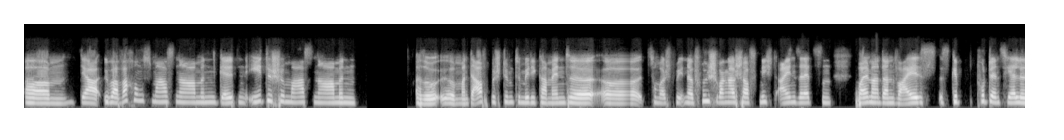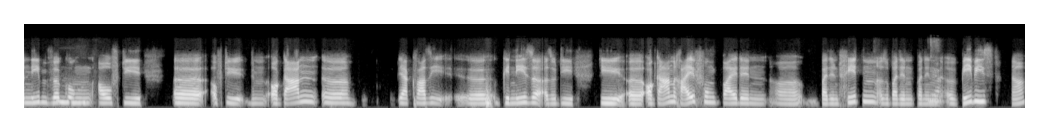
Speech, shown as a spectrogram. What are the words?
ähm, ja, Überwachungsmaßnahmen, gelten ethische Maßnahmen. Also äh, man darf bestimmte Medikamente äh, zum Beispiel in der Frühschwangerschaft nicht einsetzen, weil man dann weiß, es gibt potenzielle Nebenwirkungen mhm. auf die äh, auf die den Organ äh, ja quasi äh, Genese, also die, die äh, Organreifung bei den, äh, bei den Feten, also bei den, bei den ja. äh, Babys. Ja.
